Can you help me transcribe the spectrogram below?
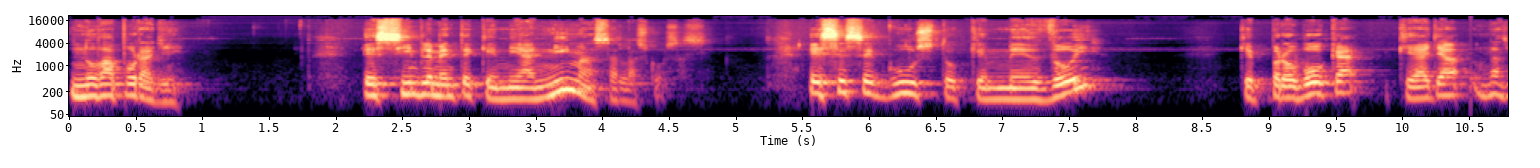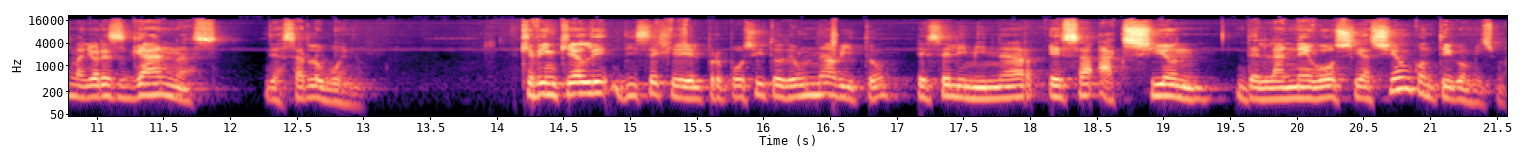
No va por allí es simplemente que me anima a hacer las cosas. Es ese gusto que me doy que provoca que haya unas mayores ganas de hacer lo bueno. Kevin Kelly dice que el propósito de un hábito es eliminar esa acción de la negociación contigo mismo.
